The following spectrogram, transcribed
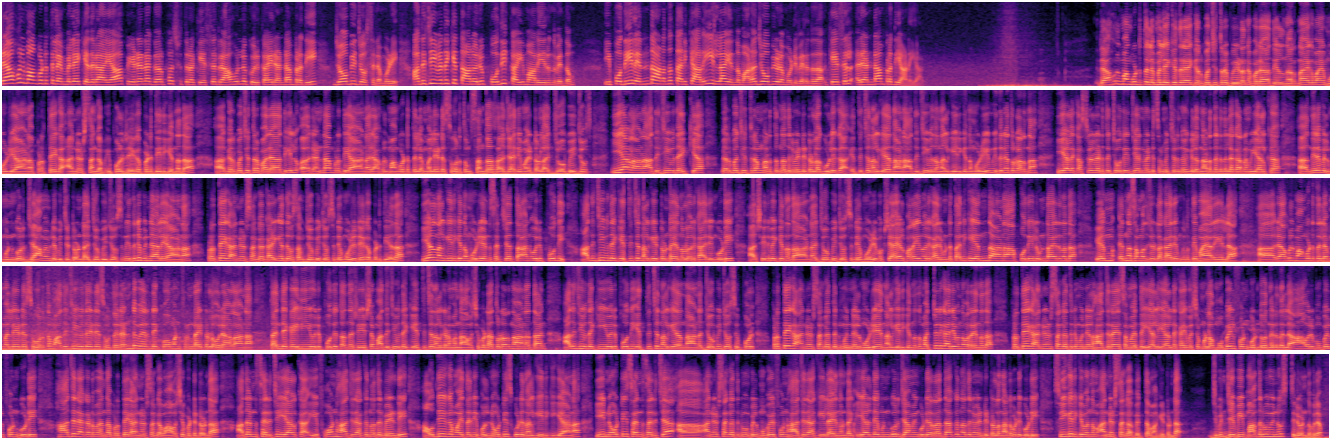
Rahul Mamkootathil M L എക്കെതിരായ പീഡന ഗർഭചിത്ര കേസിൽ രാഹുലിന് കുരുക്കായി രണ്ടാം പ്രതി ജോബി ജോസിന്റെ മൊഴി. അതിജീവിതയ്ക്ക് താൻ ഒരു പൊതി കൈമാറിയിരുന്നുവെന്നും ഈ പൊതിയിൽ എന്താണെന്ന് തനിക്ക് അറിയില്ല എന്നുമാണ് ജോബിയുടെ മൊഴി വരുന്നത്. കേസിൽ രണ്ടാം പ്രതിയാണ് ഇയാൾ. രാഹുൽ മാങ്കൂട്ടത്തിൽ എം എൽ എക്കെതിരായ ഗർഭചിത്ര പീഡന പരാതിയിൽ നിർണായകമായ മൊഴിയാണ് പ്രത്യേക അന്വേഷണ സംഘം ഇപ്പോൾ രേഖപ്പെടുത്തിയിരിക്കുന്നത്. ഗർഭചിത്ര പരാതിയിൽ രണ്ടാം പ്രതിയാണ് രാഹുൽ മാങ്കൂട്ടത്തിൽ എം എൽ എയുടെ സുഹൃത്തും സന്തോഷ സഹചാരിയുമായിട്ടുള്ള ജോബി ജോസ്. ഇയാളാണ് അതിജീവിതയ്ക്ക് ഗർഭചിത്രം നടത്തുന്നതിന് വേണ്ടിയിട്ടുള്ള ഗുളിക എത്തിച്ചു നൽകിയതെന്നാണ് അതിജീവിത നൽകിയിരിക്കുന്ന മൊഴിയും. ഇതിനെ തുടർന്ന് ഇയാളെ കസ്റ്റഡിയിലെടുത്ത് ചോദ്യം ചെയ്യാൻ വേണ്ടി ശ്രമിച്ചിരുന്നുവെങ്കിലും നടന്നിരുന്നില്ല. കാരണം ഇയാൾക്ക് നിലവിൽ മുൻകൂർ ജാമ്യം ലഭിച്ചിട്ടുണ്ട് ജോബി ജോസിന്. ഇതിന് പിന്നാലെയാണ് പ്രത്യേക അന്വേഷണ സംഘം കഴിഞ്ഞ ദിവസം ജോബി ജോസിന്റെ മൊഴി രേഖപ്പെടുത്തിയത്. ഇയാൾ നൽകിയിരിക്കുന്ന മൊഴി അനുസരിച്ച് താൻ ഒരു പൊതി അതിജീവിതയ്ക്ക് എത്തിച്ച് നൽകിയിട്ടുണ്ട് എന്നുള്ള ഒരു കാര്യം കൂടി ശരിവെക്കുന്നതാണ് ജോബി ജോസിന്റെ മൊഴി. പക്ഷേ അയാൾ പറയുന്ന ഒരു കാര്യമുണ്ട്. തനിക്ക് എന്താണ് ആ പൊതിയിൽ ഉണ്ടായിരുന്നത് എന്ന് സംബന്ധിച്ചുള്ള കാര്യം കൃത്യമായി അറിയില്ല. രാഹുൽ മാങ്കൂട്ടത്തിൽ എം എൽ എയുടെ സുഹൃത്തും അതിജീവിതയുടെ സുഹൃത്തും രണ്ടുപേരുടെയും കോമൺ ഫ്രണ്ട് ആയിട്ടുള്ള ഒരാളാണ് തന്റെ കയ്യിൽ ഈ ഒരു പൊതി തന്ന ശേഷം അതിജീവിതയ്ക്ക് എത്തിച്ച് നൽകണമെന്ന് ആവശ്യപ്പെടുക. തുടർന്നാണ് താൻ അതിജീവിതയ്ക്ക് ഈ ഒരു പൊതി എത്തിച്ച് നൽകിയതെന്നാണ് ജോബി ജോസ് ഇപ്പോൾ പ്രത്യേക അന്വേഷണ സംഘത്തിന് മുന്നിൽ മൊഴിയായി നൽകിയിരിക്കുന്നത്. മറ്റൊരു കാര്യമെന്ന് പറയുന്നത് പ്രത്യേക അന്വേഷണ സംഘത്തിന് മുന്നിൽ ഹാജരായ സമയത്ത് ഇയാൾ ഇയാളുടെ കൈവശമുള്ള മൊബൈൽ ഫോൺ കൊണ്ടുവന്നിരുന്നില്ല. ആ ഒരു മൊബൈൽ ഫോൺ കൂടി ഹാജരാക്കണമെന്ന് പ്രത്യേക അന്വേഷണ സംഘം ആവശ്യപ്പെട്ടിട്ടുണ്ട്. അതനുസരിച്ച് ഇയാൾക്ക് ഈ ഫോൺ ഹാജരാക്കുന്നതിന് വേണ്ടി ഔദ്യോഗികമായി തന്നെ ഇപ്പോൾ നോട്ടീസ് കൂടി നൽകിയിരിക്കുകയാണ്. ഈ നോട്ടീസ് അനുസരിച്ച് അന്വേഷണ സംഘത്തിന് മുമ്പിൽ മൊബൈൽ ഫോൺ ഹാജരാക്കിയില്ല എന്നുണ്ടെങ്കിൽ ഇയാളുടെ മുൻകൂർ ജാമ്യം കൂടി റദ്ദാക്കുന്നതിന് വേണ്ടിയിട്ടുള്ള നടപടി കൂടി സ്വീകരിക്കുമെന്നും അന്വേഷണ സംഘം വ്യക്തമാക്കിയിട്ടുണ്ട്. Jibin J B Mathrubhumi news Thiruvananthapuram.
